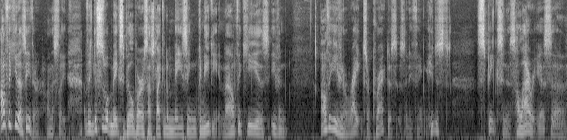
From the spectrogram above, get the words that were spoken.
I don't think he does either. Honestly, I think this is what makes Bill Burr such like an amazing comedian. I don't think he is even. I don't think he even writes or practices anything. He just speaks and is hilarious. Uh,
